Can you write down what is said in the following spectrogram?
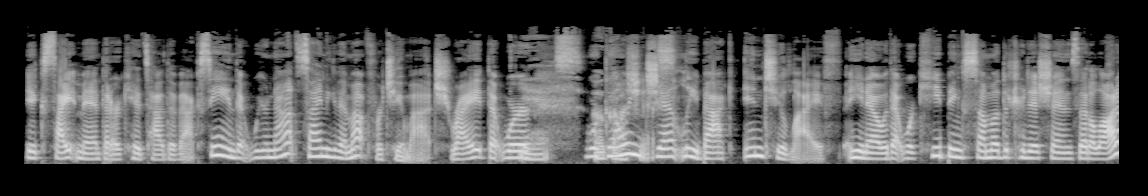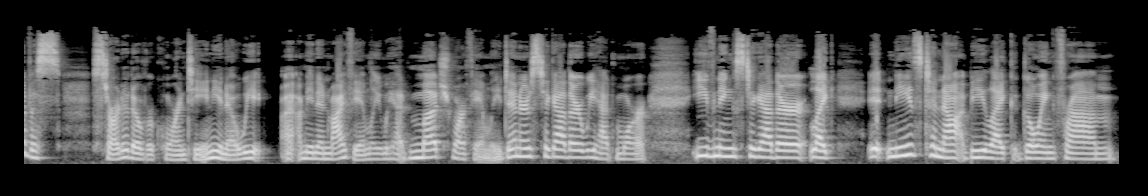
excitement that our kids have the vaccine that we're not signing them up for too much right? That we're yes. we're oh, going gosh, yes. gently back into life you know that we're keeping some of the traditions that a lot of us started over quarantine. You know we i mean in my family we had much more family dinners together. We had more evenings together. Like it needs to not be like going from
